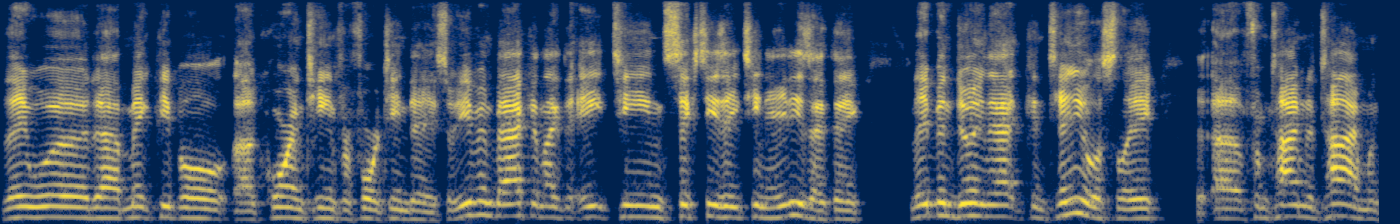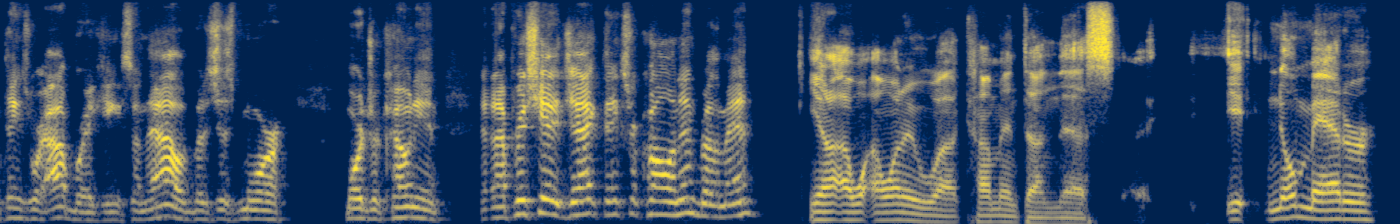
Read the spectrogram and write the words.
they would uh, make people uh, quarantine for 14 days. So even back in like the 1860s, 1880s, I think they've been doing that continuously uh, from time to time when things were outbreaking. So now, but it's just more more draconian. And I appreciate it, Jack. Thanks for calling in, brother man. You know, I, I want to uh, comment on this. It, no matter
